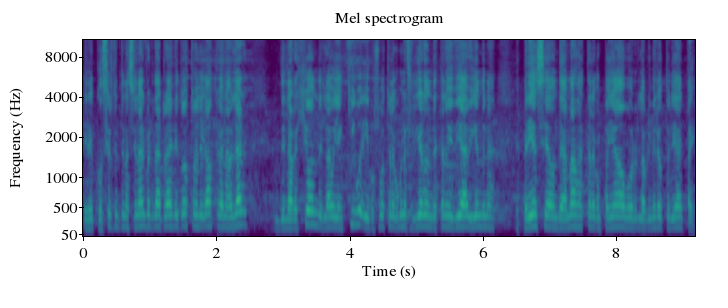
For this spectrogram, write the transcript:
en el concierto internacional ¿verdad? a través de todos estos delegados que van a hablar de la región, del lago Yanquihue y por supuesto la comuna de Frutillar donde están hoy día viviendo una experiencia donde además va a estar acompañado por la primera autoridad del país.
